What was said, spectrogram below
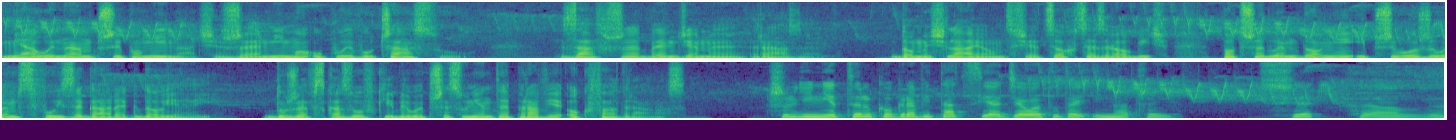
Miały nam przypominać, że mimo upływu czasu zawsze będziemy razem. Domyślając się, co chcę zrobić, podszedłem do niej i przyłożyłem swój zegarek do jej. Duże wskazówki były przesunięte prawie o kwadrans. Czyli nie tylko grawitacja działa tutaj inaczej. Ciekawe.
